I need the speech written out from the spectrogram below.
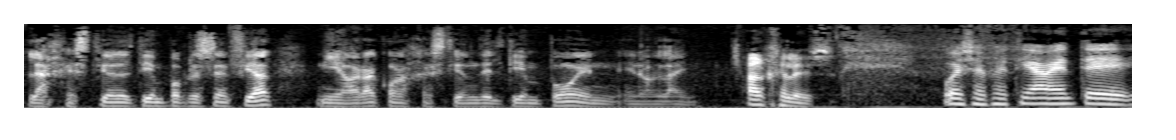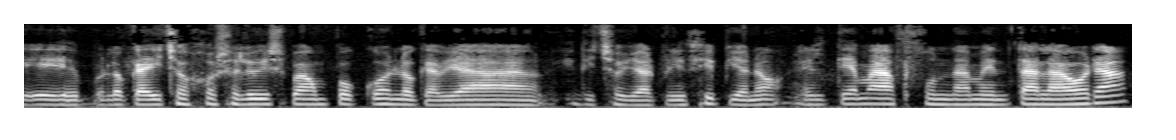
la gestión del tiempo presencial, ni ahora con la gestión del tiempo en, en Ángeles. Pues efectivamente, eh, lo que ha dicho José Luis va un poco en lo que había dicho yo al principio, ¿no? El tema fundamental ahora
